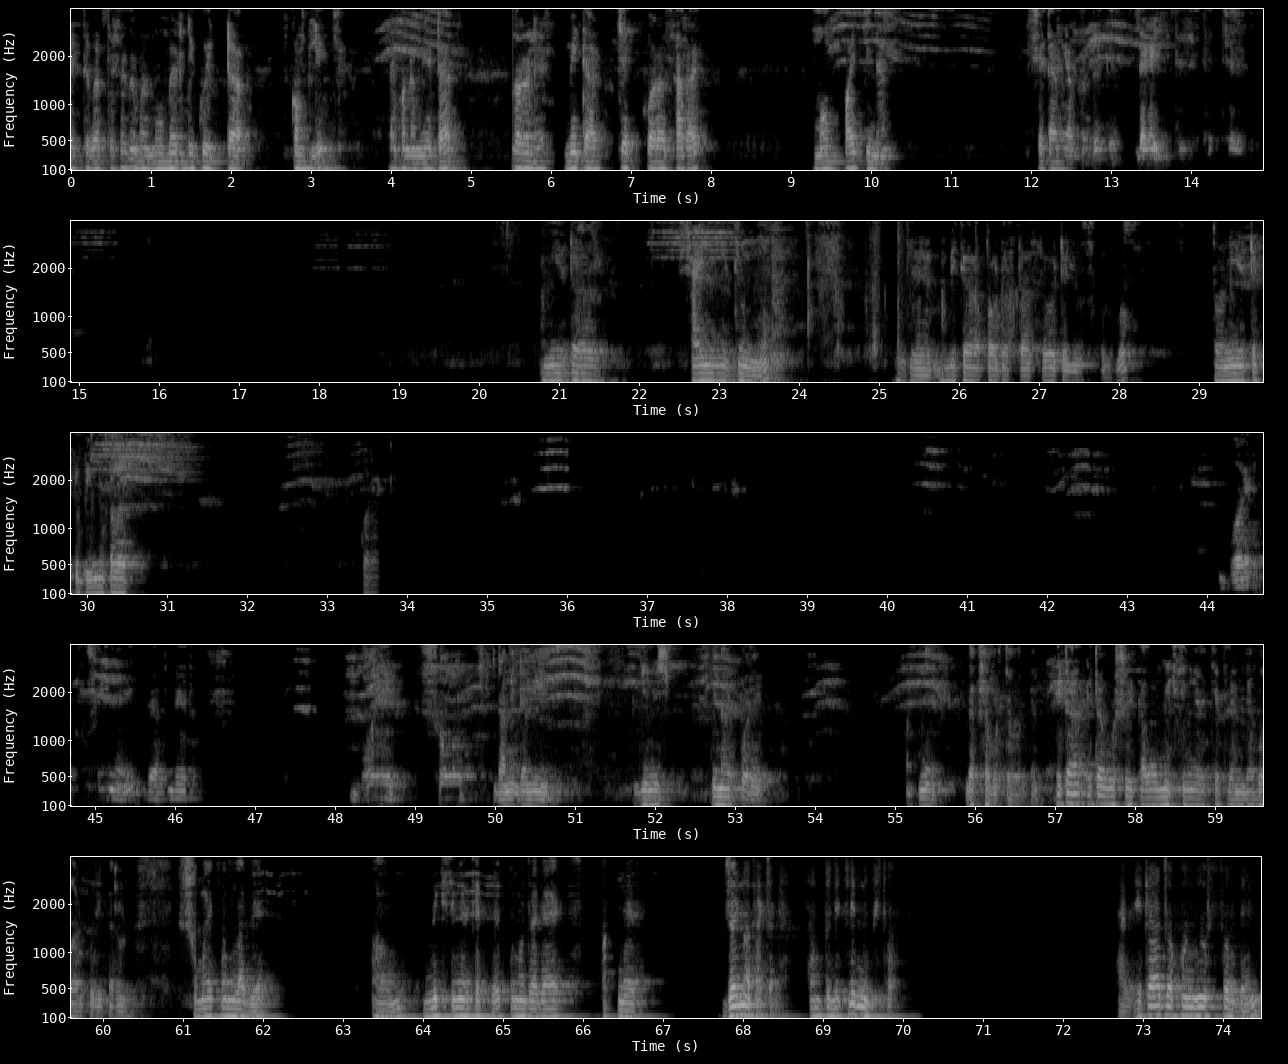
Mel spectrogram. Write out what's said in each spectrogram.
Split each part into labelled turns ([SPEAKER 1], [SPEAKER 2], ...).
[SPEAKER 1] দেখতে পারতেছেন, আমার মোমের লিকুইডটা কমপ্লিট এখন আমি এটা ধরনের মিটার চেক করা ছাড়া মোম হয় কিনা, সেটা আমি আপনাদেরকে দেখাই দিতেছি। আমি এটা শাইনিং এর জন্য যে মিকা পাউডারটা আছে, ওইটা ইউজ করব। তো আমি এটা একটু ভিন্ন কালার করার ভয়ের কিছুই নেই, যে আপনাদের ভয়ের সব দামি দামি জিনিস কেনার পরে আপনি ব্যবসা করতে পারবেন। এটা এটা অবশ্যই কালার মিক্সিং এর ক্ষেত্রে আমি ব্যবহার করি, কারণ সময় কম লাগে। মিক্সিং এর ক্ষেত্রে কোনো জায়গায় আপনার জয়মা থাকে না। কমপ্লিটলি মিক্সড হয়। আর এটা যখন ইউজ করবেন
